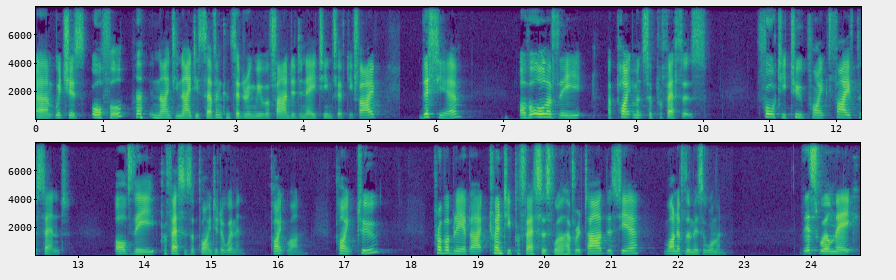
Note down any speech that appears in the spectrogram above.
um, which is awful in 1997, considering we were founded in 1855. This year, of all of the appointments of professors, 42.5% of the professors appointed are women. Point one. Point two, probably about 20 professors will have retired this year. One of them is a woman. This will make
